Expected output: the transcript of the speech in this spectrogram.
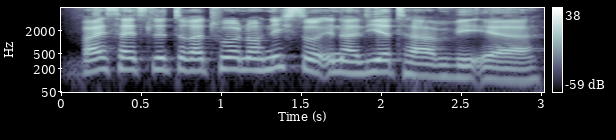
Weisheitsliteratur noch nicht so inhaliert haben wie er.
